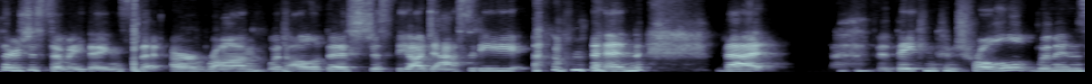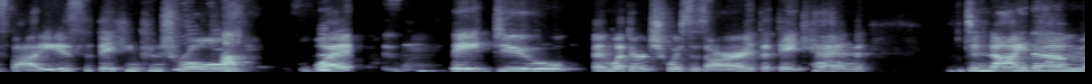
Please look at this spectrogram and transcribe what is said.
there's just so many things that are wrong with all of this. Just the audacity of men that that they can control women's bodies, that they can control what they do and what their choices are, that they can deny them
